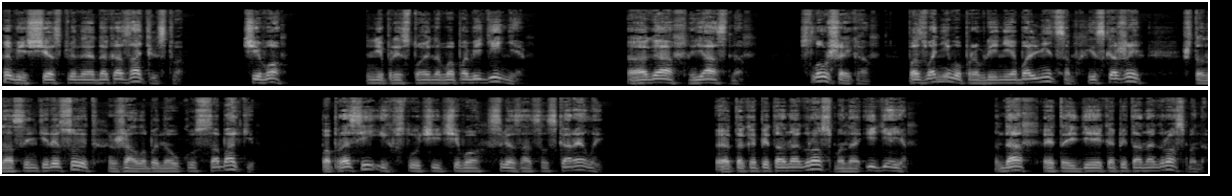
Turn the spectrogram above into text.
«Вещественное доказательство». «Чего?» «Непристойного поведения». «Ага, ясно. Слушай-ка, позвони в управление больницам и скажи, что нас интересуют жалобы на укус собаки. Попроси их в случае чего связаться с Кареллой». «Это капитана Гроссмана идея». «Да, это идея капитана Гроссмана».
